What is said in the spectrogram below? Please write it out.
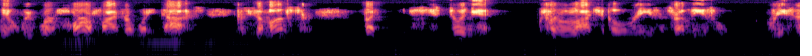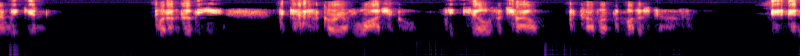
You know, we, we're horrified for what he does because he's a monster. But he's doing it for logical reasons, or at least reason that we can put under the, the category of logical. He kills the child to cover up the mother's death. And, and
